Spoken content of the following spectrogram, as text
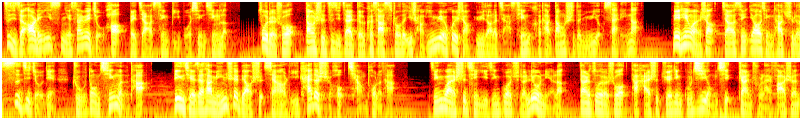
自己在2014年3月9号被贾斯汀比伯性侵了。作者说，当时自己在德克萨斯州的一场音乐会上遇到了贾斯汀和他当时的女友赛琳娜。那天晚上，贾斯汀邀请他去了四季酒店，主动亲吻了他，并且在他明确表示想要离开的时候强迫了他。尽管事情已经过去了六年了，但是作者说他还是决定鼓起勇气站出来发声。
